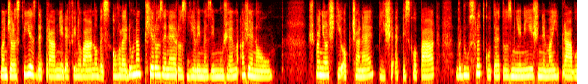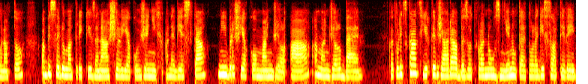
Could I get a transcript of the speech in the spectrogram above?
Manželství je zde právně definováno bez ohledu na přirozené rozdíly mezi mužem a ženou. Španělští občané, píše episkopát, v důsledku této změny již nemají právo na to, aby se do matriky zanášeli jako ženich a nevěsta, nýbrž jako manžel A a manžel B. Katolická církev žádá bezodkladnou změnu této legislativy.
